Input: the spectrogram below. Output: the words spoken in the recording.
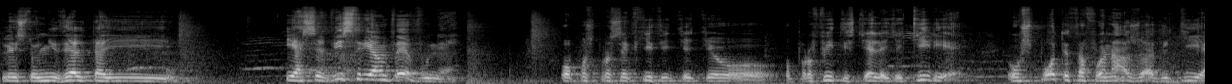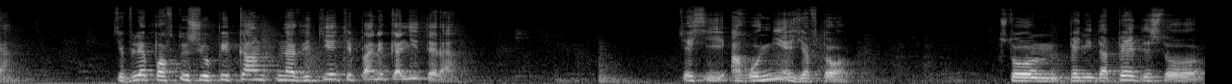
λέει στον Ιδέλτα οι, οι ασεβείς τριαμβεύουνε όπως προσευχήθηκε και ο, ο προφήτης και έλεγε Κύριε ως πότε θα φωνάζω αδικία; Και βλέπω αυτούς οι οποίοι κάνουν την αδικία και πάνε καλύτερα. Και έχει αγωνία γι' αυτό. Στον 55 στο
